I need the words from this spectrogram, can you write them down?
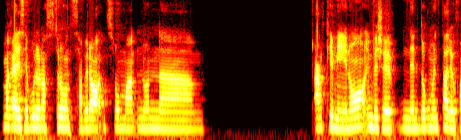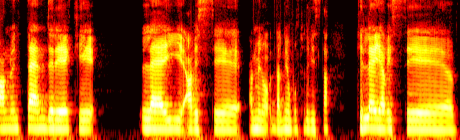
Magari sei pure una stronza, però insomma non... eh, anche meno. Invece nel documentario fanno intendere che lei avesse, almeno dal mio punto di vista, che lei avesse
